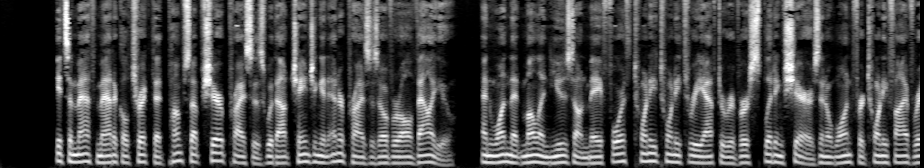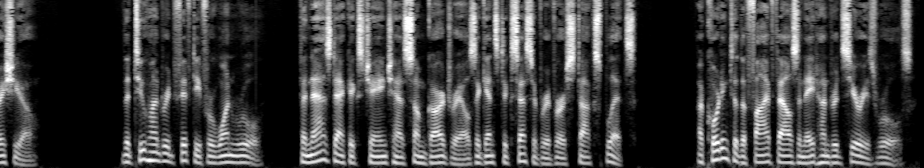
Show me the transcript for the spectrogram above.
It's a mathematical trick that pumps up share prices without changing an enterprise's overall value, and one that Mullen used on May 4, 2023 after reverse splitting shares in a 1 for 25 ratio. The 250 for 1 rule. The Nasdaq exchange has some guardrails against excessive reverse stock splits. According to the 5800 series rules,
